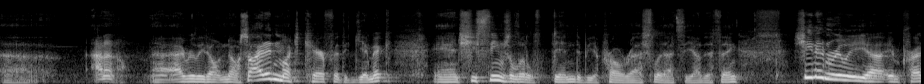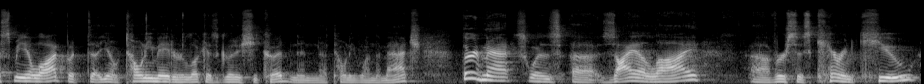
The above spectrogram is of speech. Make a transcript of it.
uh, I don't know. I really don't know. So I didn't much care for the gimmick, and she seems a little thin to be a pro wrestler. That's the other thing. She didn't really uh, impress me a lot, but uh, you know Toni made her look as good as she could, and then uh, Toni won the match. Third match was uh, Xia Li versus Karen Q.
